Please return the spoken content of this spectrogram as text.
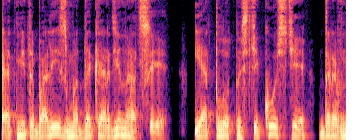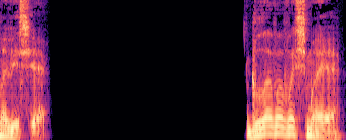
от метаболизма до координации и от плотности кости до равновесия. Глава восьмая.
